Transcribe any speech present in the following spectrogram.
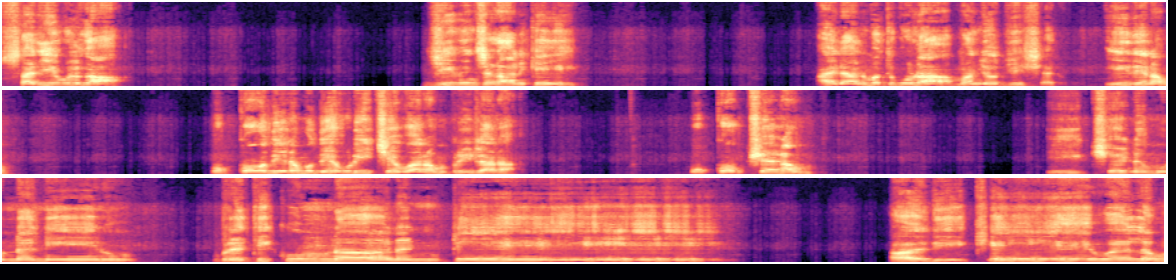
సజీవులుగా జీవించడానికి ఆయన అనుమతి కూడా మంజూరు చేశారు. ఈ దినం ఒక్కో దినము దేవుడు ఇచ్చే వరం ప్రియులరా ఒక్కో క్షణం ఈ క్షణమున నేను బ్రతికున్నానంటే అది కేవలం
